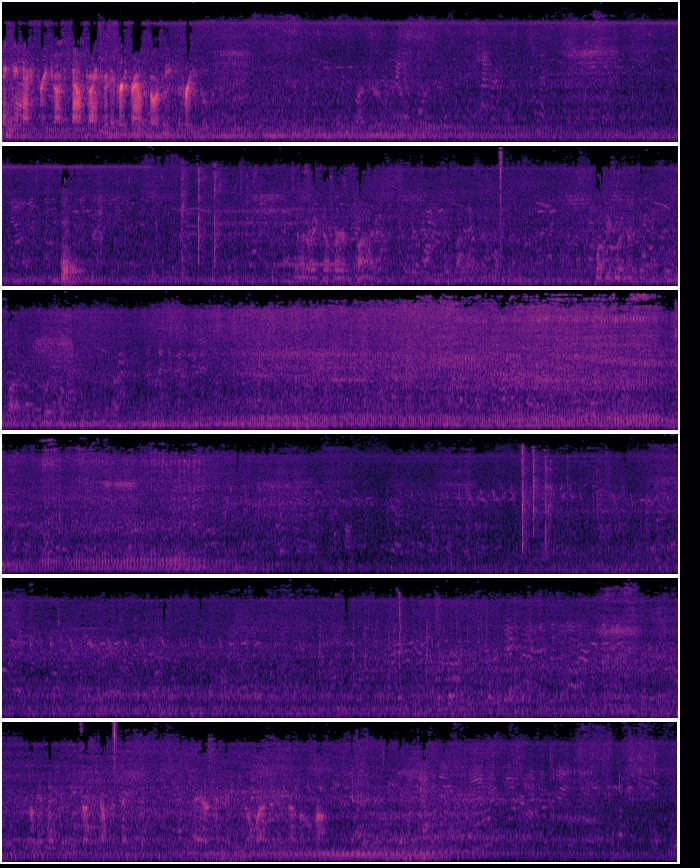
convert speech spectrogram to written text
1893 joined us now, joining for their first round score of 83. Accelerate number five. Well, we're doing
